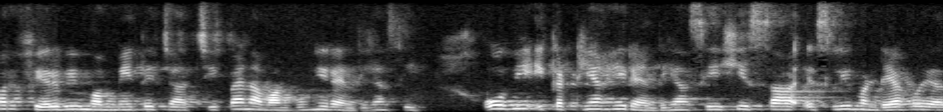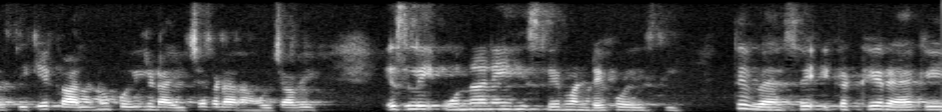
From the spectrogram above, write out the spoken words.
ਪਰ ਫਿਰ ਵੀ ਮੰਮੀ ਤੇ ਚਾਚੀ ਭੈਣਾਂ ਵਾਂਗੂ ਹੀ ਰਹਿੰਦੀਆਂ ਸੀ। ਉਹ ਵੀ ਇਕੱਠੀਆਂ ਹੀ ਰਹਿੰਦੀਆਂ ਸੀ। ਹਿੱਸਾ ਇਸ ਲਈ ਵੰਡਿਆ ਹੋਇਆ ਸੀ ਕਿ ਕੱਲ ਨੂੰ ਕੋਈ ਲੜਾਈ ਝਗੜਾ ਨਾ ਹੋ ਜਾਵੇ। ਇਸ ਲਈ ਉਹਨਾਂ ਨੇ ਹਿੱਸੇ ਵੰਡੇ ਹੋਏ ਸੀ ਤੇ ਵੈਸੇ ਇਕੱਠੇ ਰਹਿ ਕੇ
